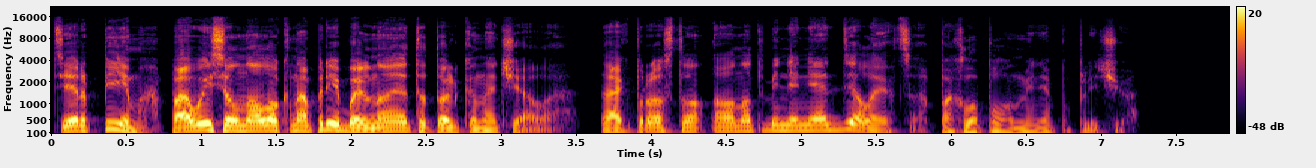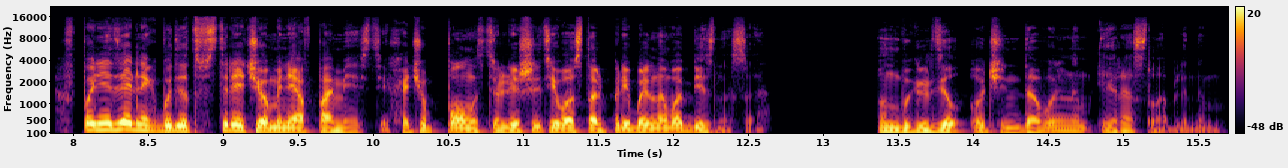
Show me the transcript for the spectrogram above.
Терпимо. Повысил налог на прибыль, но это только начало. Так просто он от меня не отделается, — похлопал он меня по плечу. В понедельник будет встреча у меня в поместье. Хочу полностью лишить его столь прибыльного бизнеса. Он выглядел очень довольным и расслабленным.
